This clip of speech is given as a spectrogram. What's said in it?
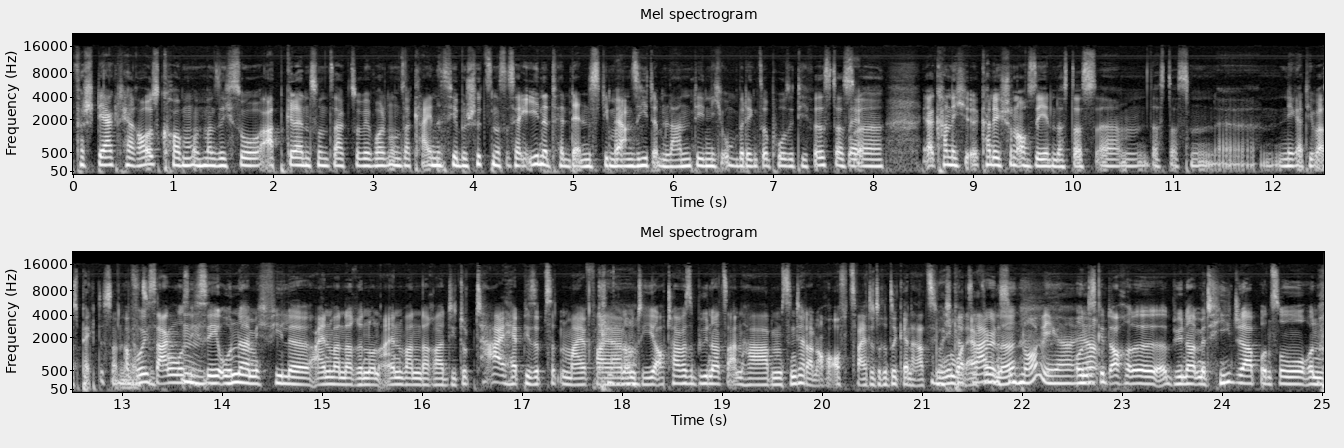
verstärkt herauskommen und man sich so abgrenzt und sagt so, wir wollen unser Kleines hier beschützen. Das ist ja eh eine Tendenz, die man Ja. sieht im Land, die nicht unbedingt so positiv ist. Das Nee. äh, ja, kann, ich, kann ich schon auch sehen, dass das, ähm, dass das ein äh, negativer Aspekt ist. Obwohl ich Ganzen. sagen Mhm. muss, ich sehe unheimlich viele Einwanderinnen und Einwanderer, die total happy 17. Mai feiern Klar. und die auch teilweise Bühnerts anhaben. Es sind ja dann auch oft zweite, dritte Generation, Whatever. sagen, das ne? sind Norweger, Und ja. es gibt auch äh, Bühner mit Hijab und so. Und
